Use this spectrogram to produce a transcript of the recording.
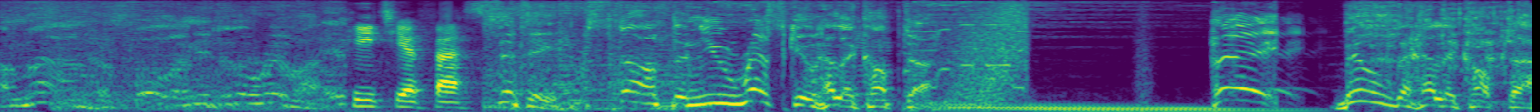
A man has fallen into the river. PTFS. City, start the new rescue helicopter. Hey! Build the helicopter.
